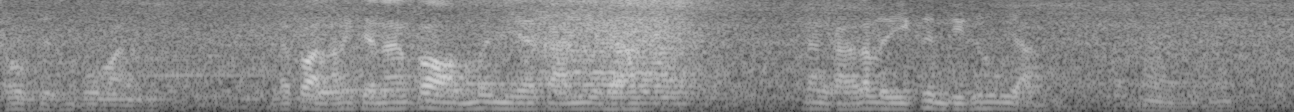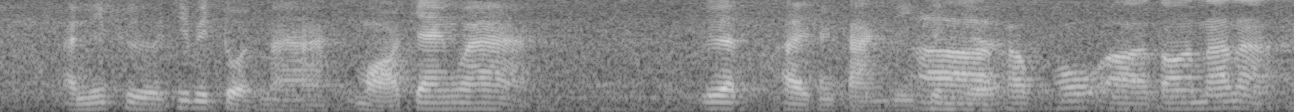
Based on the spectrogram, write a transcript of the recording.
ท้องเสียสิบกว่าวัน แล้วก็หลังจากนั้นก็ไม่มีอาการนี้แล้วร่างกายก็เลยดีขึ้นดีขึ้นทุกอย่าง อืมอันนี้คือที่ไปตรวจมาหมอแจ้งว่าเลือดอะไรต่างๆดีขึ้นเยอะอ่าครับเพราะอ่าตอนนั้นอะไอ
